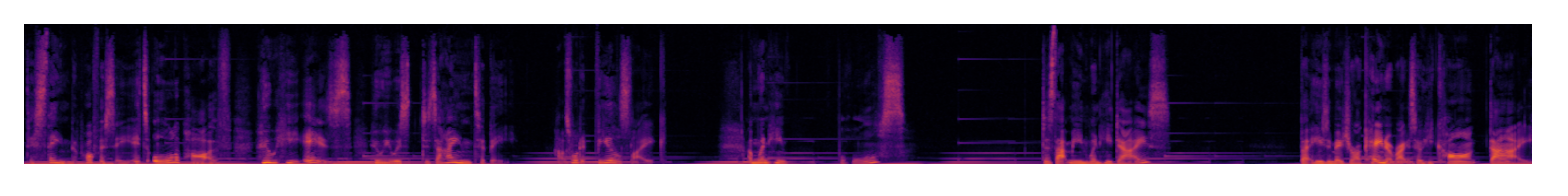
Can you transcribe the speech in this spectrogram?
This thing, the prophecy, it's all a part of who he is, who he was designed to be. That's what it feels like. And when he falls, does that mean when he dies? But he's a major arcana, right? So he can't die.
